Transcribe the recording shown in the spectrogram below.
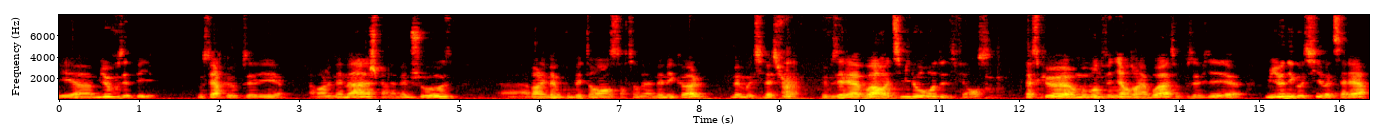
et euh, mieux vous êtes payé. Donc c'est-à-dire que vous allez avoir le même âge, faire la même chose, euh, avoir les mêmes compétences, sortir de la même école, même motivation, mais vous allez avoir 10 000 euros de différence parce que euh, au moment de venir dans la boîte, vous aviez euh, mieux négocié votre salaire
